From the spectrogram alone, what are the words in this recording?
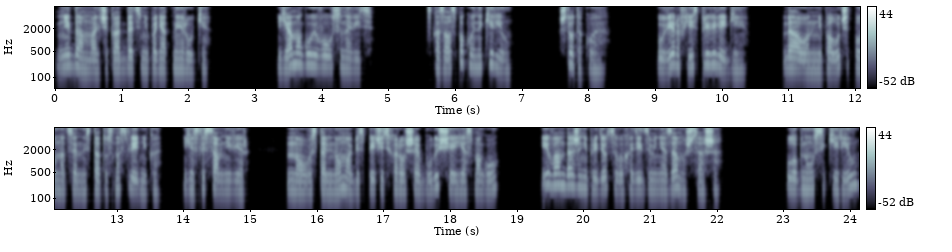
не дам мальчика отдать в непонятные руки. Я могу его усыновить, сказал спокойно Кирилл. Что такое? У Веров есть привилегии. Да, он не получит полноценный статус наследника, если сам не Вер. Но в остальном обеспечить хорошее будущее я смогу. И вам даже не придется выходить за меня замуж, Саша. Улыбнулся Кирилл,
